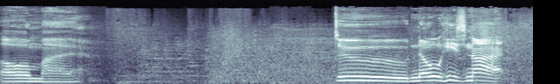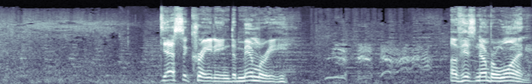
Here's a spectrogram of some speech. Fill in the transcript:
Oh my. Dude, no, he's not. Desecrating the memory of his number one.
